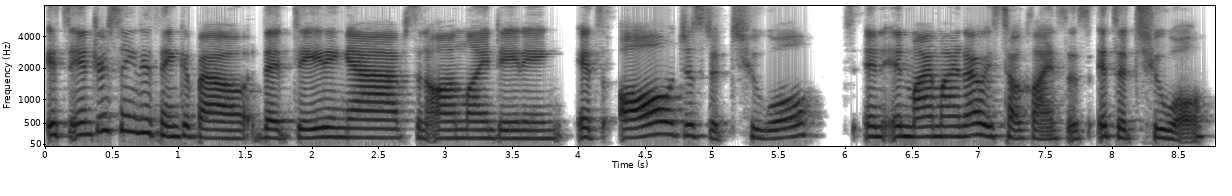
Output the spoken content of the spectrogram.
it's interesting to think about that dating apps and online dating. It's all just a tool in in my mind i always tell clients this it's a tool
